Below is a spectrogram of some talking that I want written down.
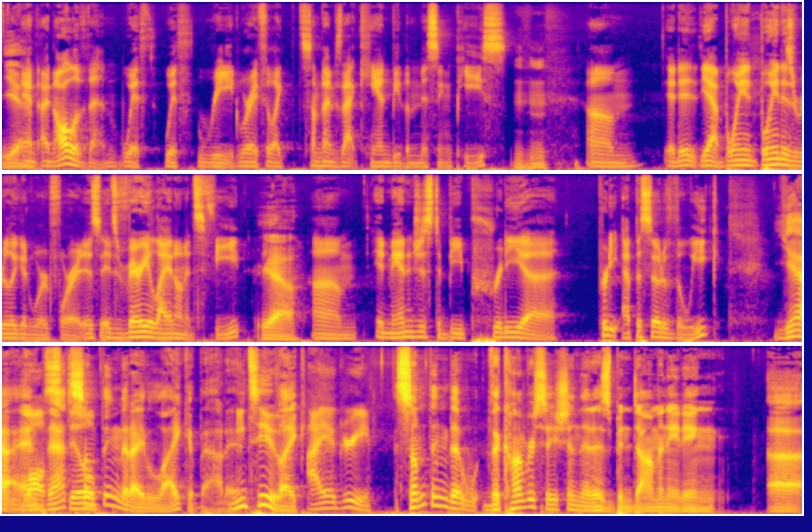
yeah, and and all of them with with Reed, where I feel like sometimes that can be the missing piece. hmm Um, it is, yeah. Buoyant, buoyant is a really good word for it. It's it's very light on its feet. yeah. Um, it manages to be pretty uh pretty episode of the week. Yeah, and that's something that I like about it. Me too. Like I agree. something that w- the conversation that has been dominating uh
